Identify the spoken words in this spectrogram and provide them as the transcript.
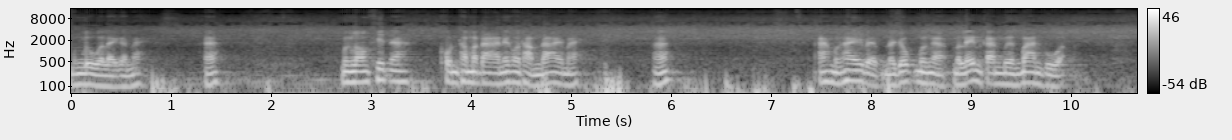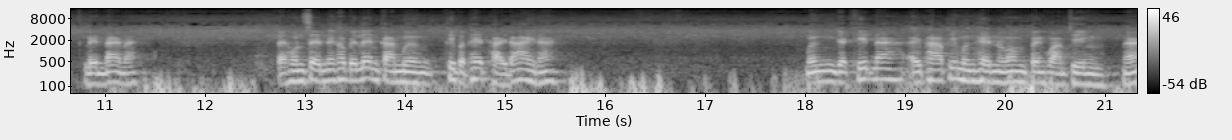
มึงรู้อะไรกันไหมฮะมึงลองคิดนะคนธรรมดาเนี่ยเขาทำได้ไหมฮะอะมึงให้แบบนายกมึงอะ่ะมาเล่นการเมืองบ้านกูอะ่ะเล่นได้ไหม แต่ฮุนเซนเนี่ยเขาไปเล่นการเมืองที่ประเทศไทยได้นะ มึงอย่าคิดนะ ไอ้ภาพที่มึงเห็นว่ามันเป็นความจริงนะ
